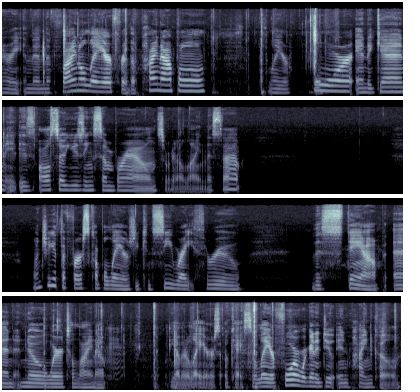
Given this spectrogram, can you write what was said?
All right, and then the final layer for the pineapple, layer four. And again, it is also using some brown. So we're gonna line this up. Once you get the first couple layers, you can see right through this stamp and know where to line up the other layers. Okay, so layer four we're going to do in pine cone.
